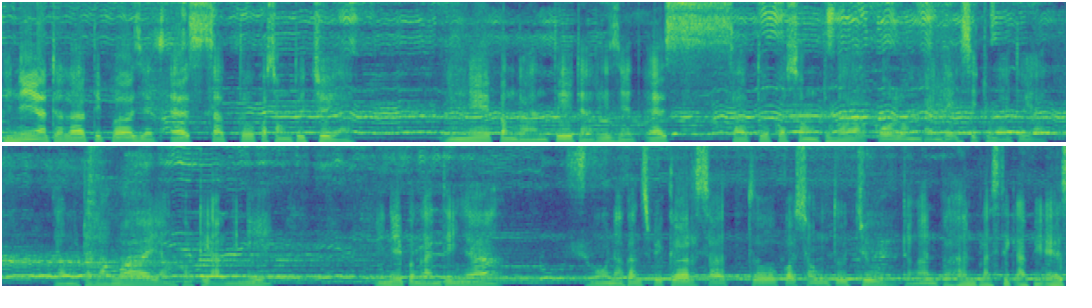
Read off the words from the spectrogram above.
Ini adalah tipe ZS 107 ya. Ini pengganti dari ZS 102 kolom pendek isi 2 itu ya. Yang model lama yang body alumini ini penggantinya menggunakan speaker 107 dengan bahan plastik ABS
